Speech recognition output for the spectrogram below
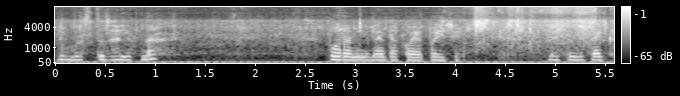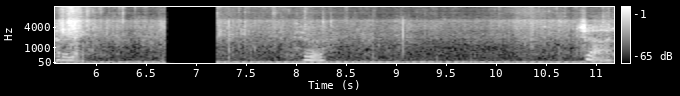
कसले मस्त झालेत ना. पोरांना नाही दाखवायला पाहिजे. नाही तर मग काय खरं नाही. चार.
